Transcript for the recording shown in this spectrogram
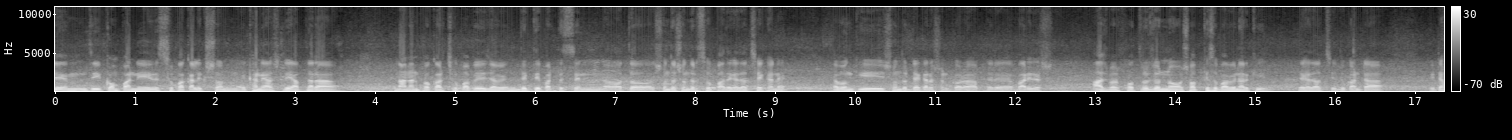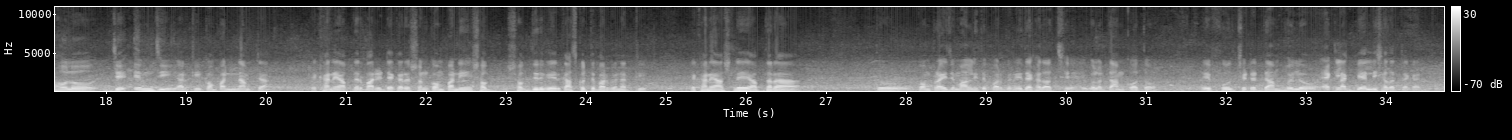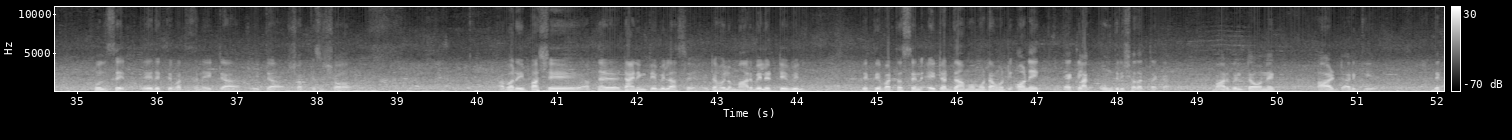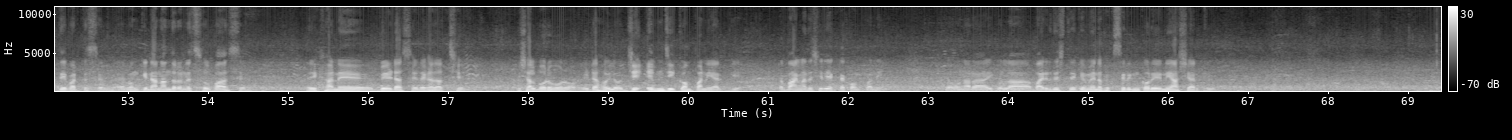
JMG কোম্পানির sofa collection. এখানে আসলে আপনারা নানান প্রকার সোফা পেয়ে যাবেন। দেখতে পারতেছেন, অত সুন্দর সুন্দর সোফা দেখা যাচ্ছে এখানে। এবং কি সুন্দর ডেকোরেশন করা আপনার বাড়ির আসবাবপত্রের জন্য সব কিছু পাবেন আর কি। দেখা যাচ্ছে দোকানটা, এটা হলো জে এমজি আর কি কোম্পানির নামটা। এখানে আপনার বাড়ির ডেকোরেশন কোম্পানি সব সব দিকের কাজ করতে পারবেন আর কি। এখানে আসলে আপনারা তো কম প্রাইজে মাল নিতে পারবেন। এই দেখা যাচ্ছে, এগুলোর দাম কত? এই ফুল সেটের দাম হইল এক লাখ বিয়াল্লিশ হাজার টাকা আর কি। ফুল সেট এই দেখতে পাচ্ছেন, এইটা এইটা সব কিছু সহ। আবার এই পাশে আপনার ডাইনিং টেবিল আছে, এটা হলো মার্বেলের টেবিল দেখতে পারতেছেন, এইটার দামও মোটামুটি অনেক, এক লাখ উনত্রিশ হাজার টাকা। মার্বেলটা অনেক হার্ড আর কি দেখতেই পারতেছেন, এবং কি নানান ধরনের সোফা আছে। এখানে বেড আছে, দেখা যাচ্ছে। বিশাল বড় বড়। এটা হইল জে এমজি কোম্পানি আর কি। এটা বাংলাদেশেরই একটা কোম্পানি তো ওনারা এগুলা বাইরের দেশ থেকে ম্যানুফ্যাকচারিং করে নিয়ে আসে আর কি।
